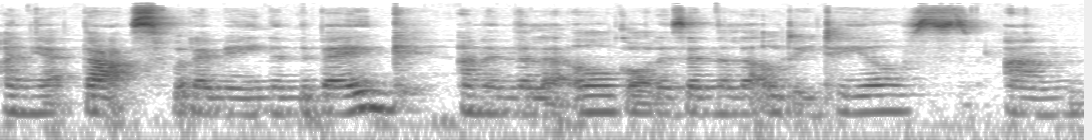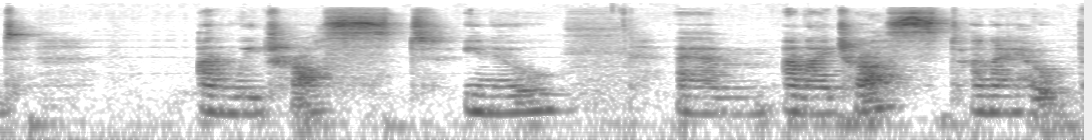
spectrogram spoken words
And yet that's what I mean in the big and in the little God is in the little details and and we trust you know. Um, and I trust and I hope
